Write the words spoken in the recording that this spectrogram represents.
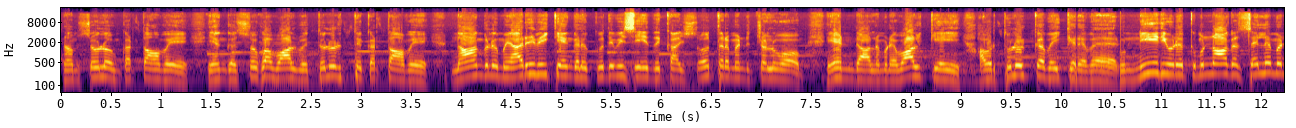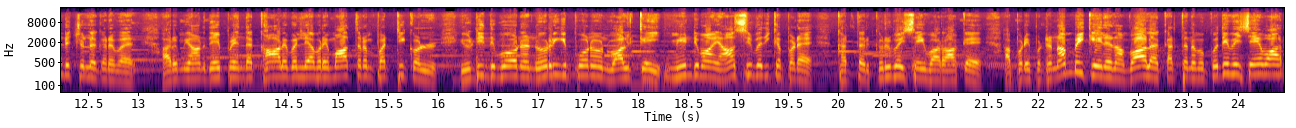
நாம் சொல்லுவோம் கர்த்தாவே எங்க சுக வாழ்வு துளிர்த்து கர்த்தாவே நாங்களும் அறிவிக்க எங்களுக்கு உதவி செய்ததுக்காய் சோத்திரம் என்று சொல்வோம். என்றால் நம்முடைய வாழ்க்கையை அவர் துளிர்க்க வைக்கிறவர். உன் நீதி உனக்கு முன்னாக செல்லும் என்று சொல்லுகிறவர். அருமையான தேவப்படி இந்த காலவெள்ளி அவரை மாத்திரம் பற்றிக்கொள். இடிந்து போன நொறுங்கி போன உன் வாழ்க்கை மீண்டுமாய் ஆசீர்வதிக்கப்பட கர்த்தர் கிருபை செய்வாராக. அப்படிப்பட்ட நம்பிக்கையில் நாம் வாழ கர்த்தர் நமக்கு உதவி செய்வார்.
